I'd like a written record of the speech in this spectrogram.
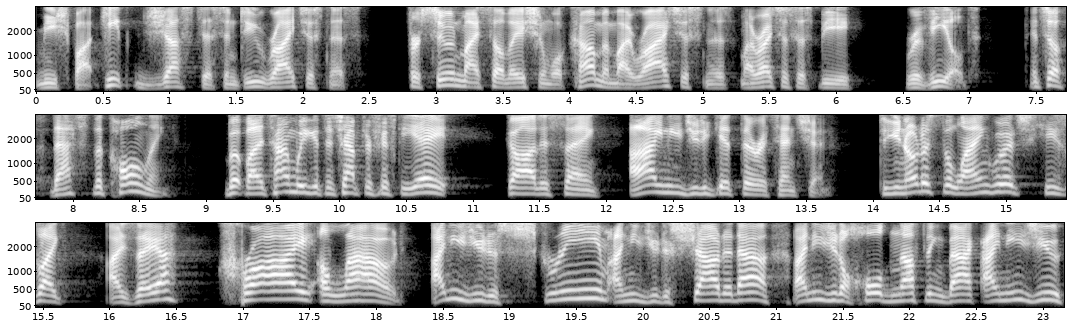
mishpat, keep justice and do righteousness. For soon my salvation will come and my righteousness, my righteousness be revealed. And so that's the calling. But by the time we get to chapter 58, God is saying, I need you to get their attention. Do you notice the language? He's like, Isaiah, cry aloud. I need you to scream. I need you to shout it out. I need you to hold nothing back. I need you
